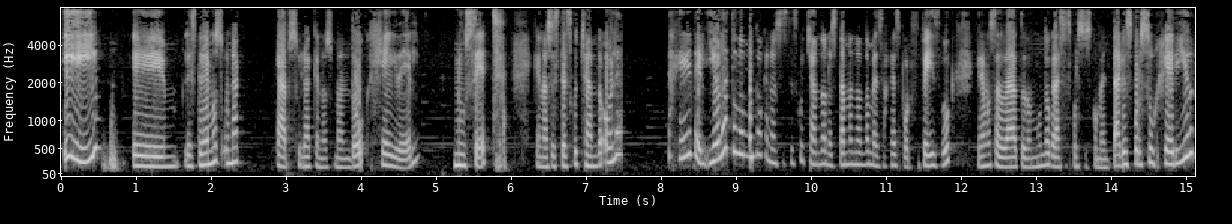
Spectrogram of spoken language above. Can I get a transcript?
Y eh, les tenemos una cápsula que nos mandó Heidel Nuset, que nos está escuchando. Hola Heidel. Y hola a todo el mundo que nos está escuchando, nos está mandando mensajes por Facebook. Queremos saludar a todo el mundo. Gracias por sus comentarios, por sugerir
